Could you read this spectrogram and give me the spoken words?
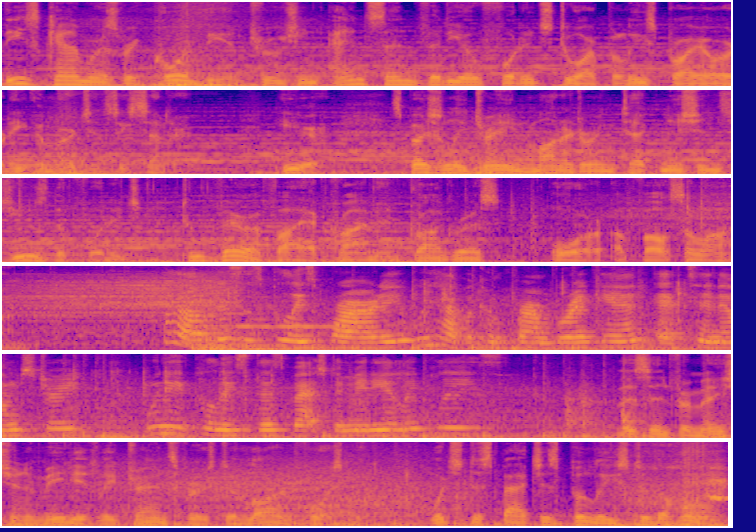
these cameras record the intrusion and send video footage to our Police Priority Emergency Center. Here, specially trained monitoring technicians use the footage to verify a crime in progress or a false alarm. Hello, this is Police Priority. We have a confirmed break-in at 10 Elm Street. We need police dispatched immediately, please. This information immediately transfers to law enforcement, which dispatches police to the home,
